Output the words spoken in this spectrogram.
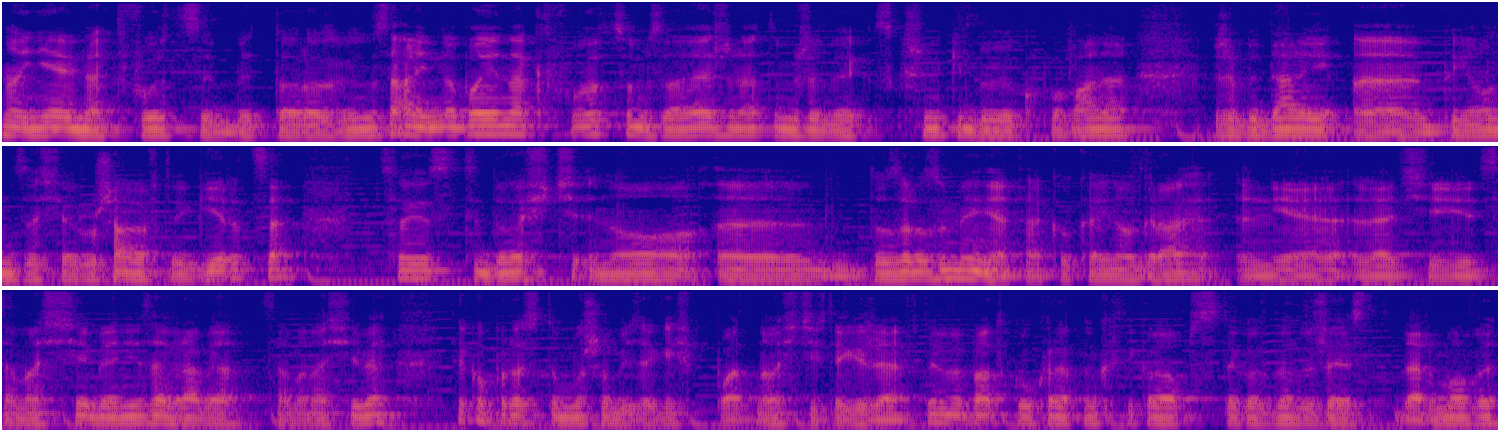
No i nie wiem, jak twórcy by to rozwiązali, no bo jednak twórcom zależy na tym, żeby skrzynki były kupowane, żeby dalej e, pieniądze się ruszały w tej gierce, co jest dość no, e, do zrozumienia, tak, okej, no gra nie leci sama z siebie, nie zarabia sama na siebie, tylko po prostu muszą być jakieś płatności w tej grze. W tym wypadku akurat no, Critical Ops z tego względu, że jest darmowy,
